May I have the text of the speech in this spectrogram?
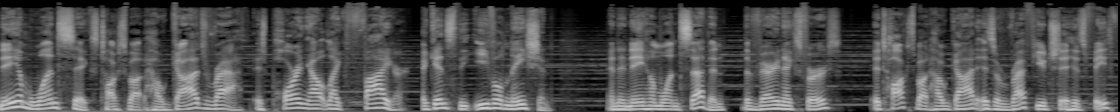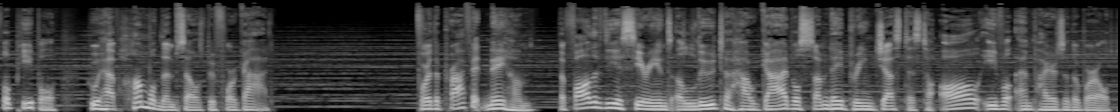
Nahum 1 6 talks about how God's wrath is pouring out like fire against the evil nation. And in Nahum 1 7, the very next verse, it talks about how God is a refuge to his faithful people who have humbled themselves before God. For the prophet Nahum, the fall of the Assyrians allude to how God will someday bring justice to all evil empires of the world.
